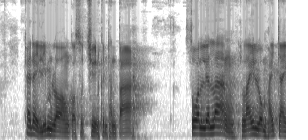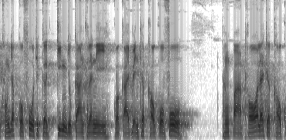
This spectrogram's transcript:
ำแค่ได้ลิ้มลองก็สดชื่นขึ้นทันตา ส่วนเรือล่างไล่ลมหายใจของยักษ์โกฟูที่เกิดกิ้งอยู่กลางธรณีก็กลายเป็นเทือกเขาโกฟู ทั้งป่าท้อและเทือกเขาโก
